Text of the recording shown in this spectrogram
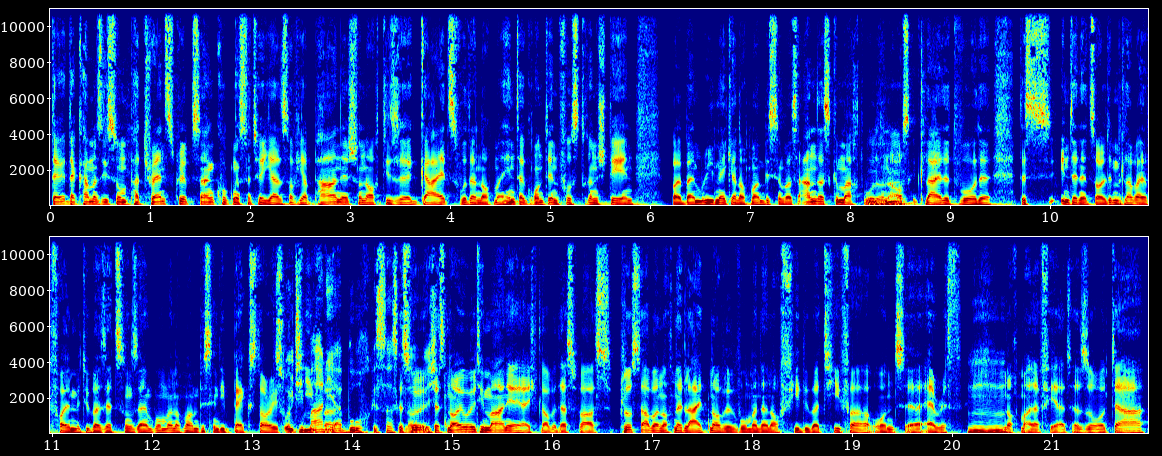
da, da kann man sich so ein paar Transcripts angucken. ist natürlich alles auf Japanisch und auch diese Guides, wo dann nochmal Hintergrundinfos drin stehen, weil beim Remake ja nochmal ein bisschen was anders gemacht wurde Mhm. und ausgekleidet wurde. Das Internet sollte mittlerweile voll mit Übersetzung sein, wo man nochmal ein bisschen die Backstory Das Ultimania-Buch ist das, das, glaube ich. das neue Ultimania, ja, ich glaube, das war's. Plus aber noch eine Light Novel, wo man dann auch viel über Tifa und äh, Aerith Mhm. nochmal erfährt. Also da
